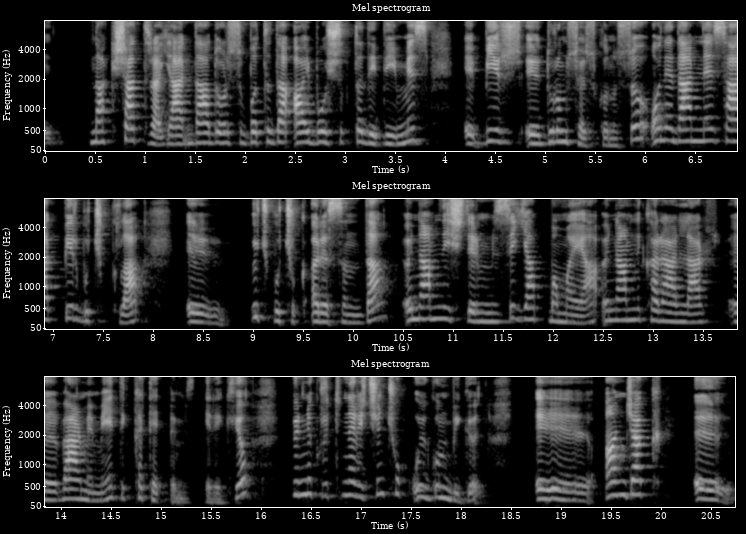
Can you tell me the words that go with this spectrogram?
e, nakşatra yani daha doğrusu batıda ay boşlukta dediğimiz e, bir e, durum söz konusu. O nedenle saat bir buçukla e, üç buçuk arasında önemli işlerimizi yapmamaya, önemli kararlar e, vermemeye dikkat etmemiz gerekiyor. Günlük rutinler için çok uygun bir gün. Eee, ancak, eee,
